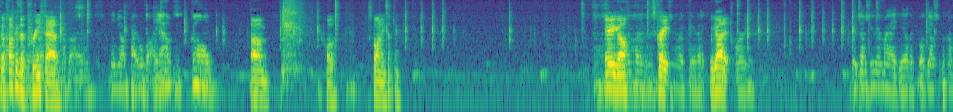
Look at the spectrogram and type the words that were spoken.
The fuck is a island, and Josh prefab? needs another island. Then y'all fight over Get out islands. and go. Um, hold on. Spawning something. There you go. It's great. We got it. Hey Josh, heard my idea. Like both y'all should become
